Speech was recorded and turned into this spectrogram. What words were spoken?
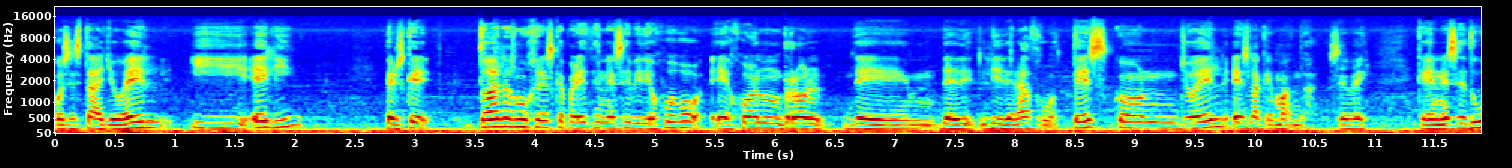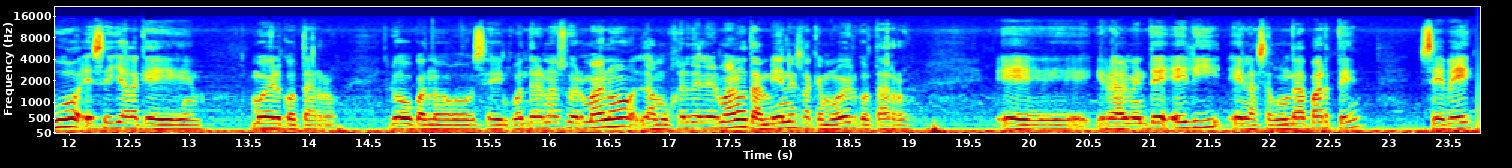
Pues está Joel y Ellie, pero es que todas las mujeres que aparecen en ese videojuego eh, juegan un rol de, de, liderazgo. Tess con Joel es la que manda, se ve. que en ese dúo es ella la que mueve el cotarro. Luego cuando se encuentran a su hermano, la mujer del hermano también es la que mueve el cotarro. Eh, y realmente Ellie en la segunda parte se ve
